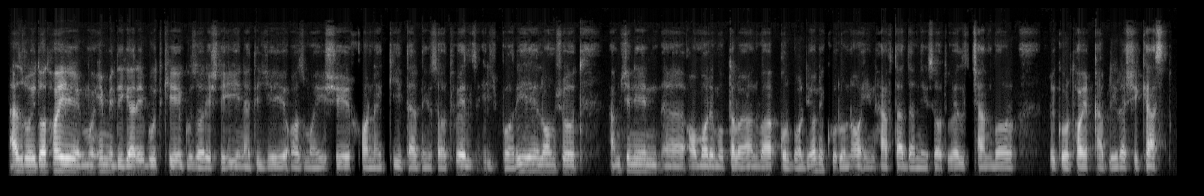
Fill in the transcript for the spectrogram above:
از رویدادهای مهم دیگری بود که گزارشدهی نتیجه آزمایش خانگی در نیوساوت ولز اجباری اعلام شد. همچنین آمار مبتلایان و قربانیان کرونا این هفته در نیوساوت ولز چند بار رکوردهای قبلی را شکست.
